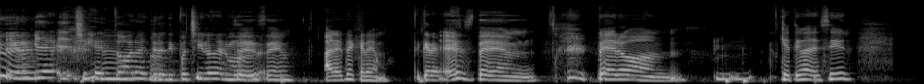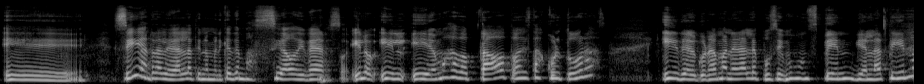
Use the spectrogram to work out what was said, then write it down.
Y creo que ella, hit todos los estereotipos chinos del mundo. Sí, sí. Ale te queremos. Te queremos. Este, pero, ¿qué te iba a decir? Eh, sí, en realidad Latinoamérica es demasiado diverso y, lo, y, y hemos adoptado todas estas culturas y de alguna manera le pusimos un spin bien latino.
